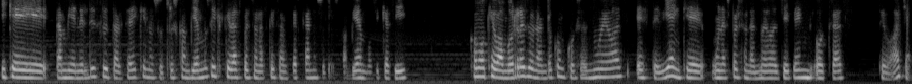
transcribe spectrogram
y que también el disfrutarse de que nosotros cambiemos y que las personas que están cerca de nosotros cambiemos y que así como que vamos resonando con cosas nuevas, esté bien que unas personas nuevas lleguen, otras se vayan.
